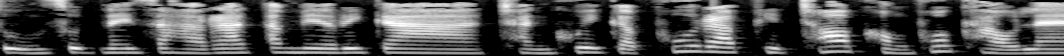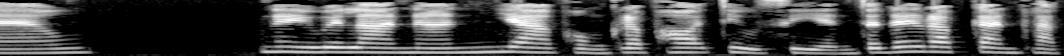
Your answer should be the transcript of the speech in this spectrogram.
สูงสุดในสหรัฐอเมริกา ฉันคุยกับผู้รับผิดชอบของพวกเขาแล้ว ในเวลานั้น ยาผงกระเพาะจิ๋วเสียนจะได้รับการผลัก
